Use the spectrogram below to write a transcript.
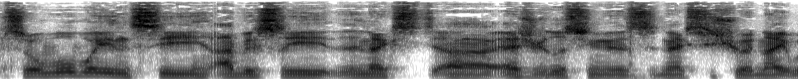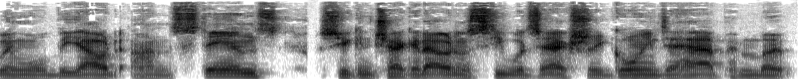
so we'll wait and see. Obviously, the next, uh, as you're listening to this, the next issue of Nightwing will be out on stands, so you can check it out and see what's actually going to happen. But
